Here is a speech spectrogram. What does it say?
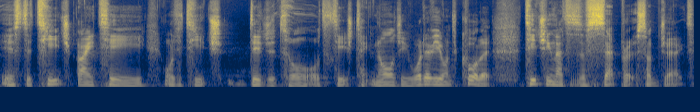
is to teach IT or to teach digital or to teach technology, whatever you want to call it, teaching that as a separate subject.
